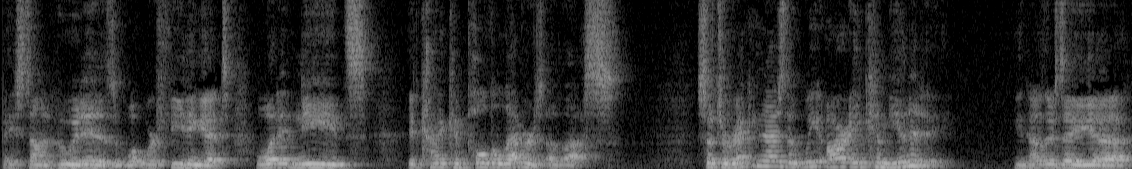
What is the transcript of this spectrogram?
based on who it is, what we're feeding it, what it needs. It kind of can pull the levers of us. So to recognize that we are a community, you know, there's a, uh,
